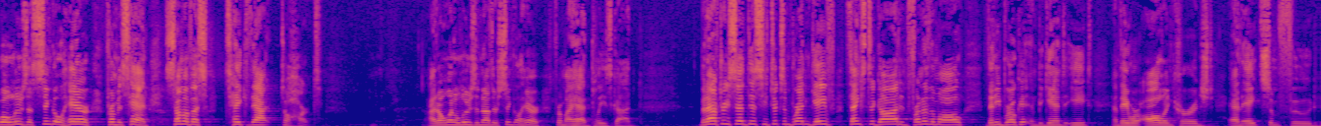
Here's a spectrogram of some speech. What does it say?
will lose a single hair from his head. Some of us take that to heart. I don't want to lose another single hair from my head, please, God. But after he said this, he took some bread and gave thanks to God in front of them all. Then he broke it and began to eat, and they were all encouraged and ate some food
